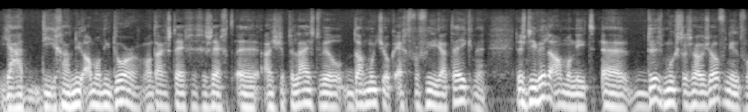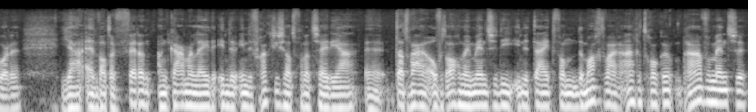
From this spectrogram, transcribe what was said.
Ja, die gaan nu allemaal niet door. Want daar is tegen gezegd, uh, als je op de lijst wil... dan moet je ook echt voor vier jaar tekenen. Dus die willen allemaal niet. Uh, dus moest er sowieso vernieuwd worden. Ja, en wat er verder aan Kamerleden in de, in de fractie zat van het CDA... Uh, dat waren over het algemeen mensen die in de tijd van de macht waren aangetrokken. Brave mensen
